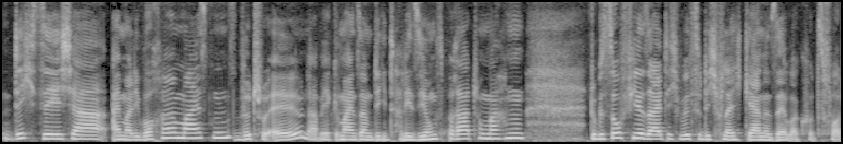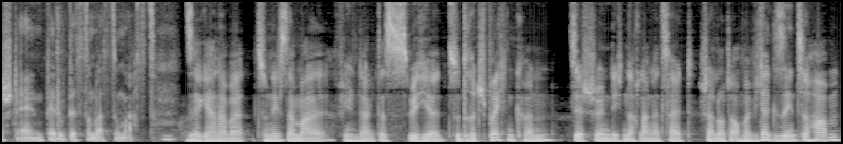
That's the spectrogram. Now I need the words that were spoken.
dich sehe ich ja einmal die Woche meistens virtuell, da wir gemeinsam Digitalisierungsberatung machen. Du bist so vielseitig, willst du dich vielleicht gerne selber kurz vorstellen, wer du bist und was du machst? Sehr gerne, aber zunächst einmal vielen Dank, dass wir hier zu dritt sprechen können. Sehr schön, dich nach langer Zeit, Charlotte, auch mal wieder gesehen zu haben.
